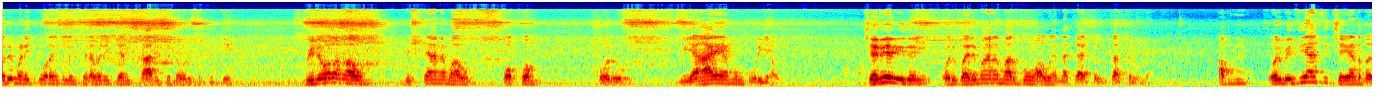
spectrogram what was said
ഒരു മണിക്കൂറെങ്കിലും ചെലവഴിക്കാൻ സാധിക്കുന്ന ഒരു കുട്ടിക്ക് വിനോദമാവും വിജ്ഞാനമാവും ഒപ്പം ഒരു വ്യായാമം കൂടിയാവും. ചെറിയ രീതിയിൽ ഒരു വരുമാന മാർഗവും ആവും എന്ന കാര്യത്തിൽ തർക്കമില്ല. അപ്പം ഒരു വിദ്യാർത്ഥി ചെയ്യേണ്ടത്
